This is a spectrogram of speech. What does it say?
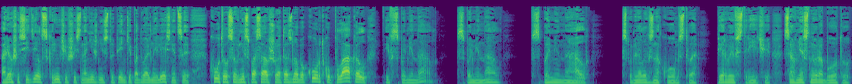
Алеша сидел, скрючившись на нижней ступеньке подвальной лестницы, кутался в неспасавшую от озноба куртку, плакал и вспоминал, вспоминал, вспоминал. Вспоминал их знакомство, первые встречи, совместную работу,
